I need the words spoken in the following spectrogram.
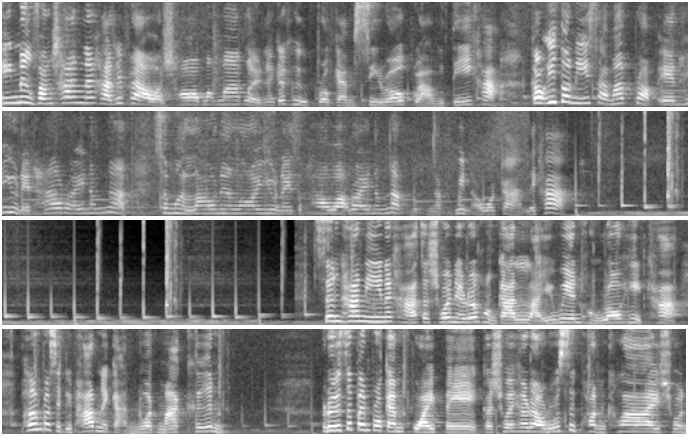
อีกหนึ่งฟังก์ชันนะคะที่พราวชอบมาก ๆ เลยนั่นก็คือโปรแกรม Zero Gravity ค่ะ เก้าอี้ตัวนี้สามารถปรับเอนให้อยู่ในท่าไร้น้ำหนัก เสมือนเราเนี่ยลอยอยู่ในสภาวะไร้น้ำหนักแบบนักบินอวกาศเลยค่ะซึ่งท่านี้นะคะจะช่วยในเรื่องของการไหลเวียนของโลหิตค่ะ เพิ่มประสิทธิภาพในการนวดมากขึ้น หรือจะเป็นโปรแกรมไกวเปก็ช่วยให้เรารู้สึกผ่อนคลาย ชวน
